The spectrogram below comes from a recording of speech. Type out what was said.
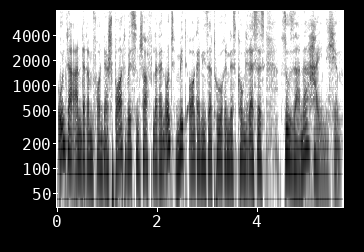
Unter anderem von der Sportwissenschaftlerin und Mitorganisatorin des Kongresses Susanne Heinichen.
